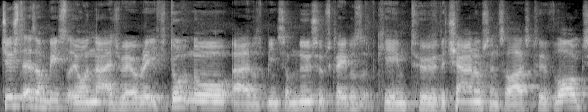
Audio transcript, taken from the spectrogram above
Just as I'm basically on that as well, right? If you don't know, uh, there's been some new subscribers that have came to the channel since the last two vlogs.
